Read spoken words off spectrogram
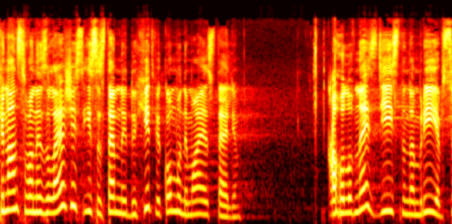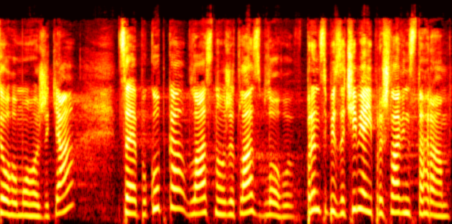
фінансова незалежність і системний дохід, в якому немає стелі. А головне здійснена мрія всього мого життя це покупка власного житла з блогу. В принципі, за чим я і прийшла в інстаграм.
